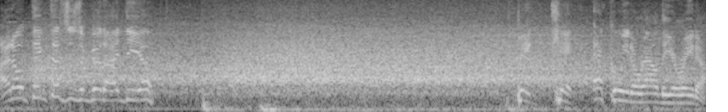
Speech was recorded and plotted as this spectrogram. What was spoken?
I don't think this is a good idea. Big kick echoing around the arena.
